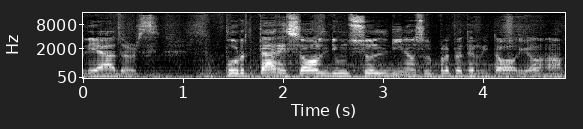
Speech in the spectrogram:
the others, portare soldi, un soldino sul proprio territorio, no?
